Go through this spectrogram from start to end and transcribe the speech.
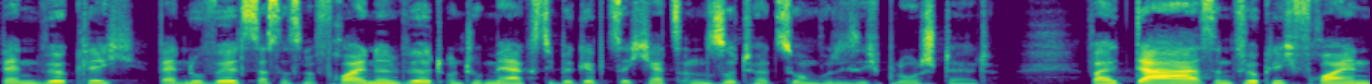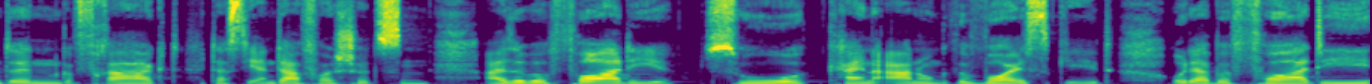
wenn wirklich, wenn du willst, dass es eine Freundin wird und du merkst, die begibt sich jetzt in eine Situation, wo sie sich bloßstellt. Weil da sind wirklich Freundinnen gefragt, dass die einen davor schützen. Also bevor die zu, keine Ahnung, The Voice geht oder bevor die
